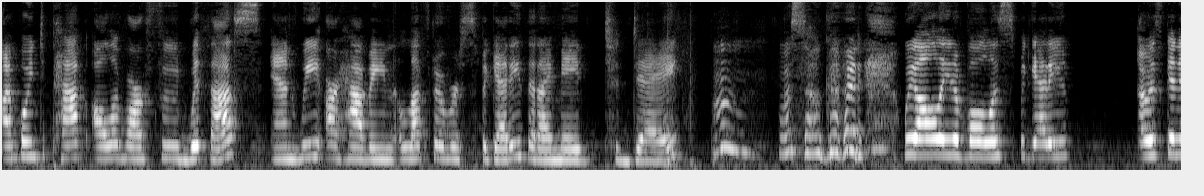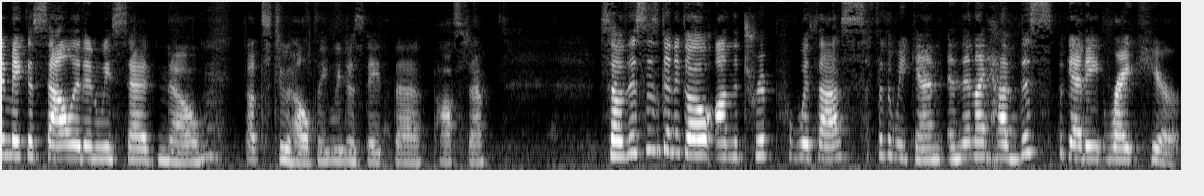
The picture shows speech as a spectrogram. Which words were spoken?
I'm going to pack all of our food with us and we are having leftover spaghetti that I made today. Mmm, it was so good. We all ate a bowl of spaghetti. I was going to make a salad and we said no, that's too healthy. We just ate the pasta. So this is going to go on the trip with us for the weekend and then I have this spaghetti right here.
